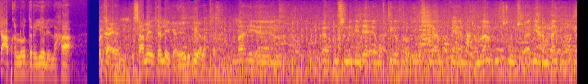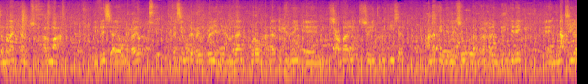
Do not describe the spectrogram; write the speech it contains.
shacabka loo daryeeli lahaa. Marka saameynta leeg ayaa idinku yeelata wallaahi ilaah kuma samadiide waqtiga hore iyo waqtigan ramadaan inkastoo nagu soo aadin yahay ramadaankii hore iyo ramadaankan isku hal maaha. Difrisi ayaa u dhexeeyo. Difrisiga u dhexeeyo wuxuu yahay ramadaanka hore waxaan arki jirnay shacbaan shan iyo tobankiisa waxaan arki jirnay suuqa dhaqdhaqaaqa lagu bixi jiray ganacsiga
